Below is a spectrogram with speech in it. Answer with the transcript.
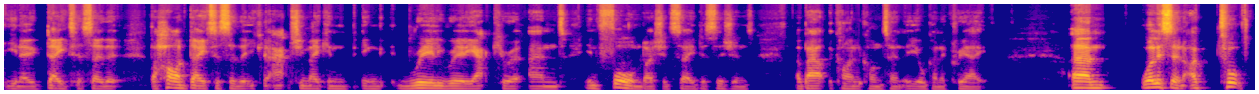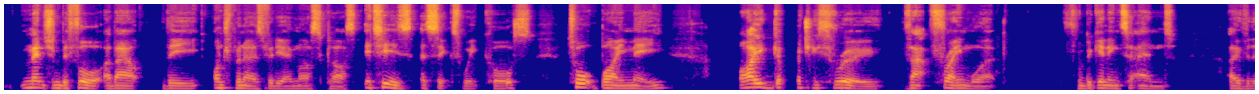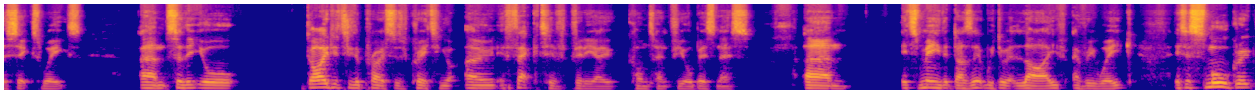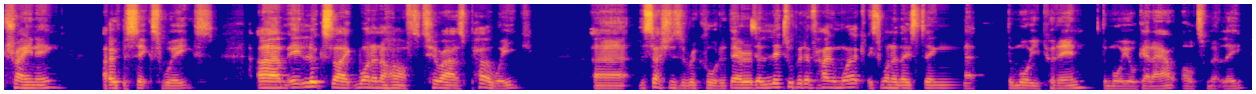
you know, data so that the hard data so that you can actually make in, in really, really accurate and informed, I should say, decisions about the kind of content that you're going to create. Um, well, listen, I talked mentioned before about the Entrepreneurs Video Masterclass. It is a six week course taught by me. I guide you through that framework from beginning to end over the six weeks um, so that you're guided through the process of creating your own effective video content for your business. Um, it's me that does it. We do it live every week. It's a small group training over six weeks. Um, it looks like one and a half to two hours per week. Uh, the sessions are recorded. There is a little bit of homework. It's one of those things that the more you put in, the more you'll get out ultimately.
